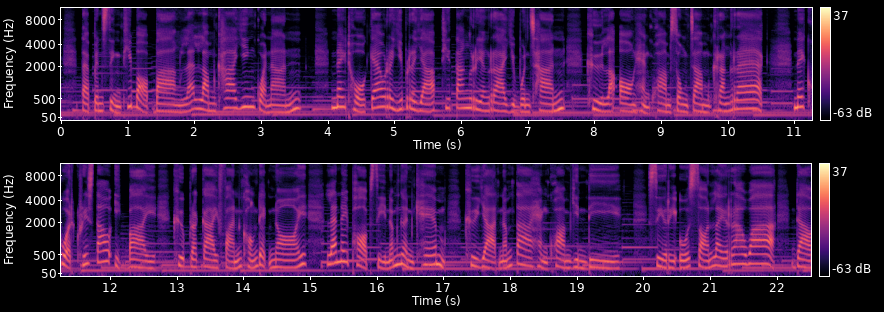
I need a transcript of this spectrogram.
ๆ แต่เป็นสิ่งที่บอบบางและล้ำค่ายิ่งกว่านั้น ในโถแก้วระยิบระยับที่ตั้งเรียงรายอยู่บนชั้น คือละอองแห่งความทรงจำครั้งแรก ในขวดคริสตัลอีกใบ คือประกายฝันของเด็กน้อย และในผอบสีน้ำเงินเข้ม คือหยาดน้ำตาแห่งความยินดีซิริอุสสอนไลราว่า ดาว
